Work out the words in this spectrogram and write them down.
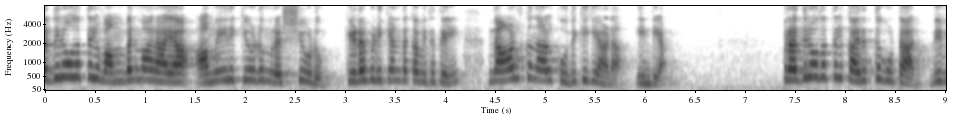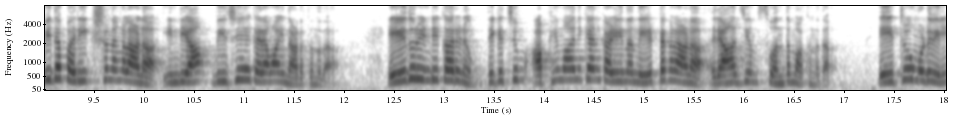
പ്രതിരോധത്തിൽ വമ്പന്മാരായ അമേരിക്കയോടും റഷ്യയോടും കിടപിടിക്കാൻ തക്ക വിധത്തിൽ നാൾക്ക് നാൾ കുതിക്കുകയാണ് ഇന്ത്യ. പ്രതിരോധത്തിൽ കരുത്ത് കൂട്ടാൻ വിവിധ പരീക്ഷണങ്ങളാണ് ഇന്ത്യ വിജയകരമായി നടത്തുന്നത്. ഏതൊരു ഇന്ത്യക്കാരനും തികച്ചും അഭിമാനിക്കാൻ കഴിയുന്ന നേട്ടങ്ങളാണ് രാജ്യം സ്വന്തമാക്കുന്നത്. ഏറ്റവും ഒടുവിൽ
